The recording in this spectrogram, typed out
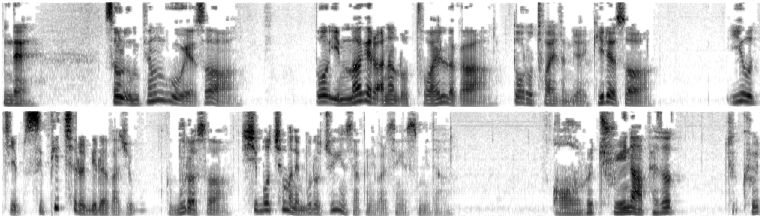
네. 서울 은평구에서 또 입마개를 안 한 로트와일러가 또 로트와일드입니다. 예, 길에서 이웃집 스피츠를 밀어가지고 그 물어서 15초 만에 물어 죽인 사건이 발생했습니다. 어, 그 주인 앞에서 그- 그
